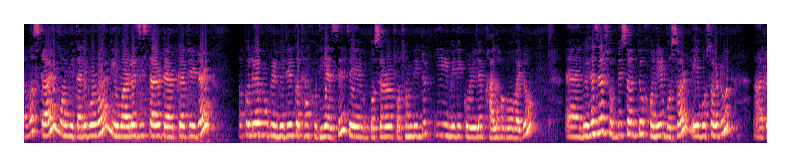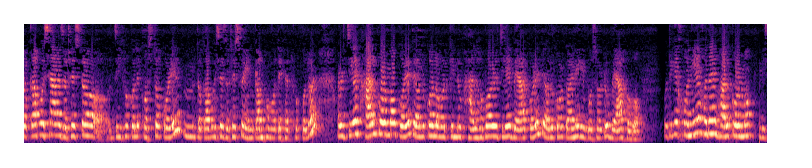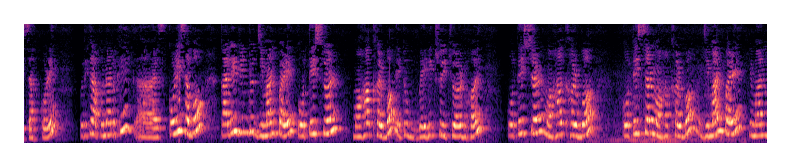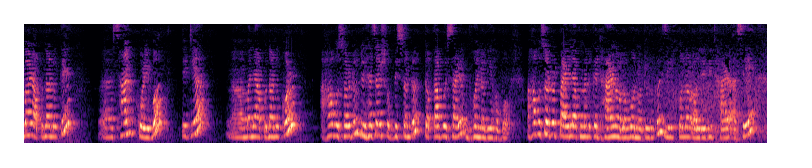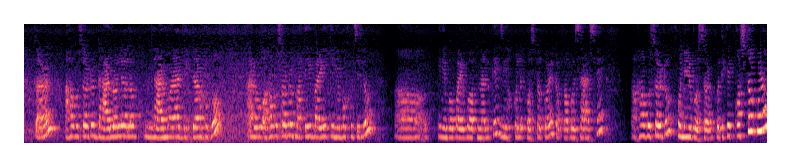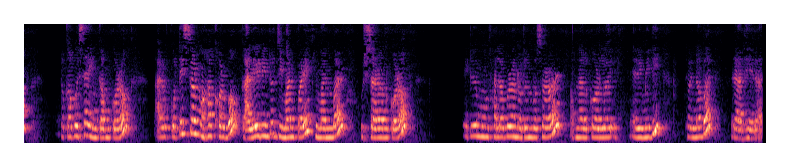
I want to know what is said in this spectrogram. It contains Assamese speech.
নমস্কাৰ মই মিতালী বৰুৱা নিউমাৰলজিষ্ট আৰু টেৰট কাৰ্ড ৰিডাৰ সকলোৱে মোক ৰিমেডিৰ কথা সুধি আছে যে বছৰৰ প্ৰথম দিনটোত কি ৰিমেডি কৰিলে ভাল হ'ব বাইদেউ। দুহেজাৰ চৌব্বিছ চনটো শনিৰ বছৰ। এই বছৰটোত টকা পইচা যথেষ্ট যিসকলে কষ্ট কৰে টকা পইচা যথেষ্ট ইনকাম হ'ব তেখেতসকলৰ। আৰু যিয়ে ভাল কৰ্ম কৰে তেওঁলোকৰ লগত কিন্তু ভাল হ'ব আৰু যিয়ে বেয়া কৰে তেওঁলোকৰ কাৰণে এই বছৰটো বেয়া হ'ব। গতিকে শনিয়ে সদায় ভাল কৰ্মক বিশ্বাস কৰে। গতিকে আপোনালোকে কৰি চাব কালিৰ দিনটোত যিমান পাৰে কোটেশ্বৰ মহাখৰ্ব এইটো বৈদিক চুইচ ৱৰ্ড হয়। কোটেশ্বৰ মহাখৰ্ব কোটেশ্বৰ মহাখৰ্ব যিমান পাৰে সিমান বাৰ আপোনালোকে চান্ত কৰিব। তেতিয়া মানে আপোনালোকৰ অহা বছৰটো দুহেজাৰ চৌব্বিছ চনটোত টকা পইচাৰে উভয় নদী হ'ব। অহা বছৰটোত পাৰিলে আপোনালোকে ধাৰ নল'ব নতুনকৈ যিসকলৰ অলৰেডি ধাৰ আছে। কাৰণ অহা বছৰটোত ধাৰ ল'লে অলপ ধাৰ মৰা দিগদাৰ হ'ব। আৰু অহা বছৰটোত মাটি বাৰী কিনিব খুজিলেও কিনিব পাৰিব আপোনালোকে যিসকলে কষ্ট কৰে টকা পইচা আছে। অহা বছৰটো শনিৰ বছৰ গতিকে কষ্ট কৰক টকা পইচা ইনকাম কৰক। আৰু কোটেশ্বৰ মহাখৰ্ব কালিৰ দিনটোত যিমান পাৰে সিমান বাৰ উচ্চাৰণ কৰক। এইটোৱে মোৰ ফালৰ পৰা নতুন বছৰৰ আপোনালোকৰলৈ ৰিমেডি ধন্যবাদ। ৰাধে ৰাধে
